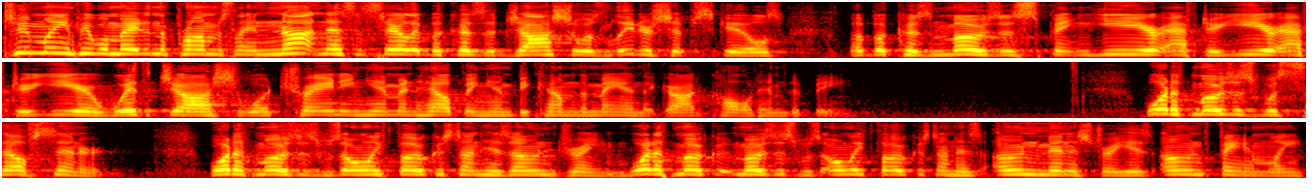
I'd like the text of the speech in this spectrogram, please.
two million people made in the promised land, not necessarily because of Joshua's leadership skills, but because Moses spent year after year after year with Joshua, training him and helping him become the man that God called him to be. What if Moses was self centered? What if Moses was only focused on his own dream? What if Mo- Moses was only focused on his own ministry, his own family?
